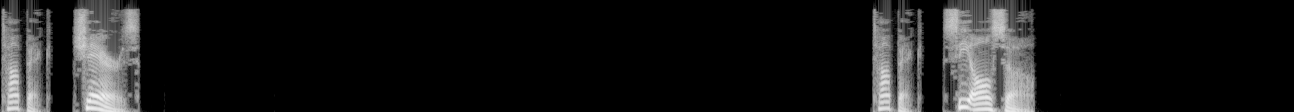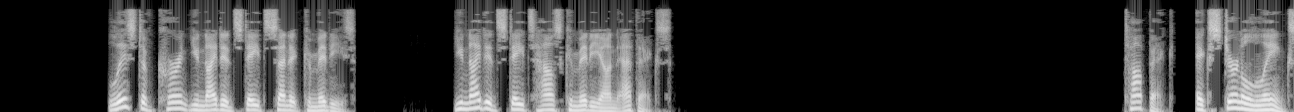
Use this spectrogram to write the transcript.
Topic: Chairs. See also. List of current United States Senate committees. United States House Committee on Ethics. External links.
